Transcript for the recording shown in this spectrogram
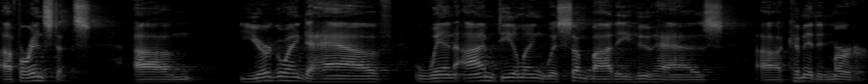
uh, for instance, um, you're going to have, when I'm dealing with somebody who has uh, committed murder,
